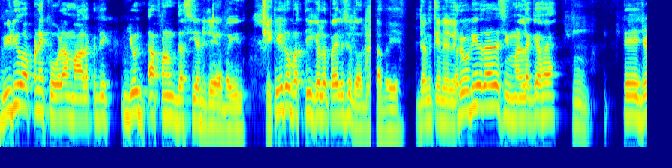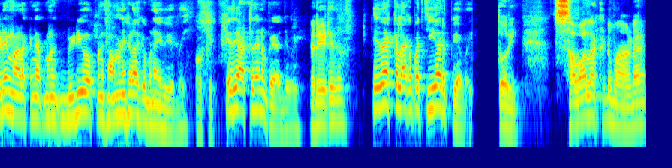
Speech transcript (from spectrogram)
ਵੀਡੀਓ ਆਪਣੇ ਕੋਲ ਆ ਮਾਲਕ ਦੀ ਜੋ ਆਪਾਂ ਨੂੰ ਦੱਸੀ ਆ ਡਿਟੇਲ ਬਾਈ। ਦੀ ਠੀਕ 30 ਤੋਂ 32 ਕਿਲੋ ਪਹਿਲੇ ਸੇ ਦੁੱਧ ਦਿੱਤਾ ਬਾਈ ਇਹ। ਦਿਨ ਕਿੰਨੇ ਲੈ ਰੋਡੀਓ ਦਾ ਇਹਦੇ ਸੀਮਨ ਲੱਗਿਆ ਹੋਇਆ। ਹੂੰ। ਤੇ ਜਿਹੜੇ ਮਾਲਕ ਨੇ ਆਪਾਂ ਨੂੰ ਵੀਡੀਓ ਆਪਣੇ ਸਾਹਮਣੇ ਖੜਾ ਕੇ ਬਣਾਈ ਹੋਈ ਹੈ ਬਾਈ। ਓਕੇ। ਇਹਦੇ 8 ਦਿਨ ਪਿਆ ਅੱਜ ਬਾਈ। ਰੇਟ ਇਹਦਾ? ਇਹਦਾ 1 ਲੱਖ 25000 ਰੁਪਇਆ ਬਾਈ। ਤੋਰੀ। ਸਵਾ ਲੱਖ ਡਿਮਾਂਡ ਹੈ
